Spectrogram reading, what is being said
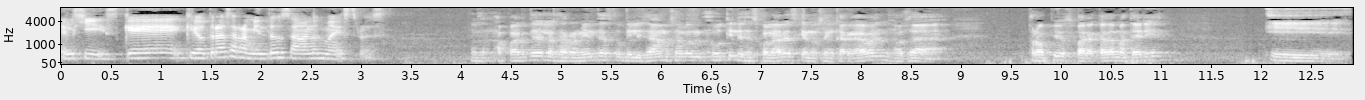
el GIS. ¿Qué, qué otras herramientas usaban los maestros? Pues, aparte de las herramientas que utilizábamos, son los útiles escolares que nos encargaban, o sea, propios para cada materia. Y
